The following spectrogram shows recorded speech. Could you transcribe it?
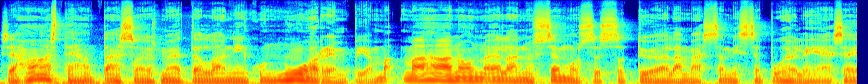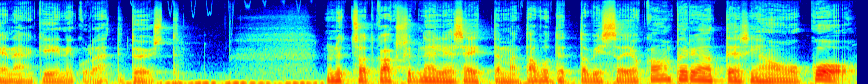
se haastehan tässä on, jos me ajatellaan niin kuin nuorempia. Mä, mähän on elänyt semmoisessa työelämässä, missä puhelin jäi seinään kiinni, kun lähti töistä. No nyt sä oot 24-7 tavoitettavissa, joka on periaatteessa ihan ok,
